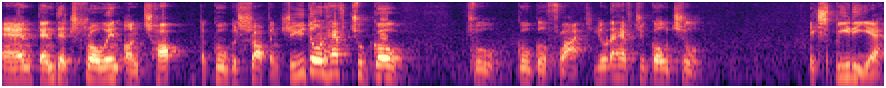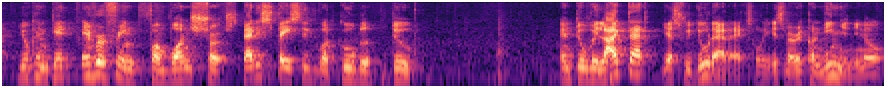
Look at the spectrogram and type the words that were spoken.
and then they throw in on top the Google Shopping. So you don't have to go to Google Flights. You don't have to go to Expedia. You can get everything from one search. That is basically what Google do. And do we like that? Yes, we do that actually. It's very convenient, you know.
